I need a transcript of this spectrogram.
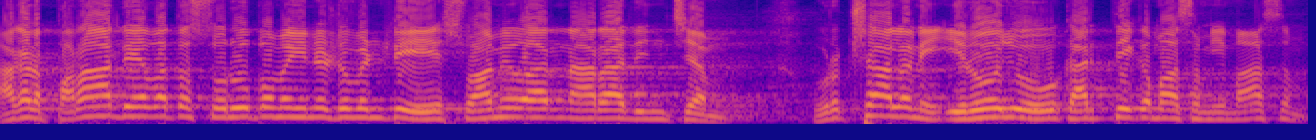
అక్కడ పరాదేవత స్వరూపమైనటువంటి స్వామివారిని ఆరాధించాం. వృక్షాలని ఈరోజు కార్తీక మాసం ఈ మాసం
